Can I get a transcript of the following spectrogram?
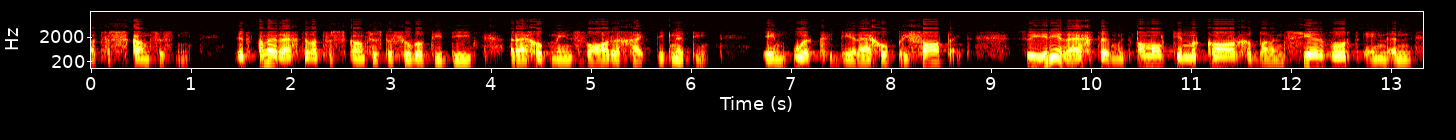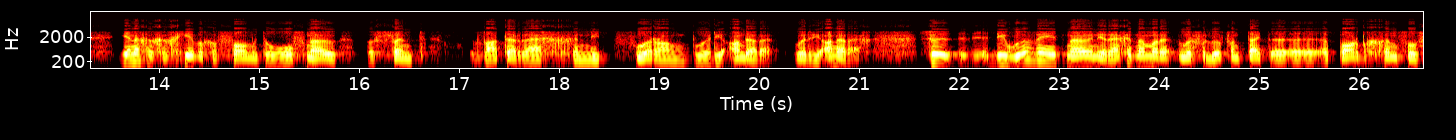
wat verskans is nie. Weet ander regte wat verskans is, byvoorbeeld die die reg op menswaardigheid, dignity en ook die reg op privaatheid. So hierdie regte moet almal teen mekaar gebalanseer word en in enige gegeewe geval moet 'n hof nou bevind watter reg geniet voorrang bo die ander oor die ander reg. So die howe het nou en die reg het nou maar oor verloop van tyd 'n 'n 'n paar beginsels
